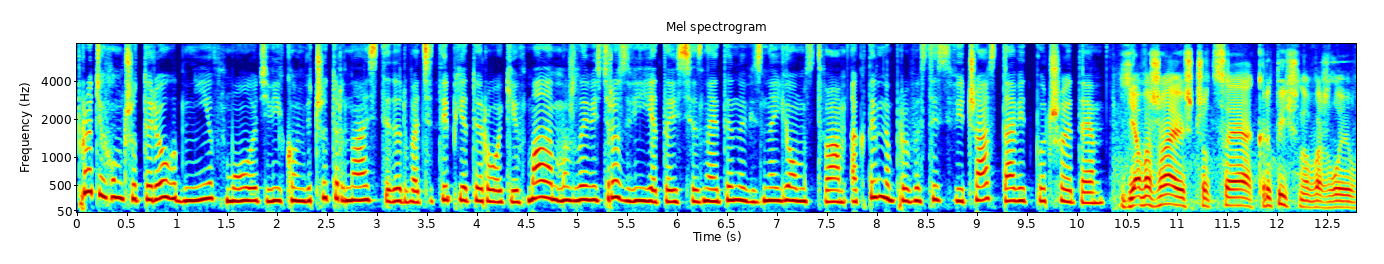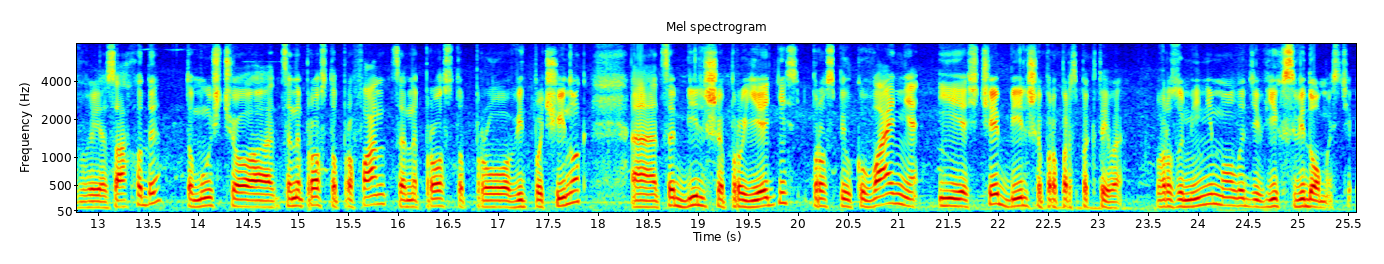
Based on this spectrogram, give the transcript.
Протягом чотирьох днів молодь віком від 14 до 25 років мала можливість розвіятися, знайти нові знайомства, активно провести свій час та відпочити. Я вважаю, що це критично важливі заходи, тому що це не просто про фан, це не просто про відпочинок, е, це більше про єдність, про спілкування і ще більше про перспективи в розумінні молоді, в їх свідомості.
